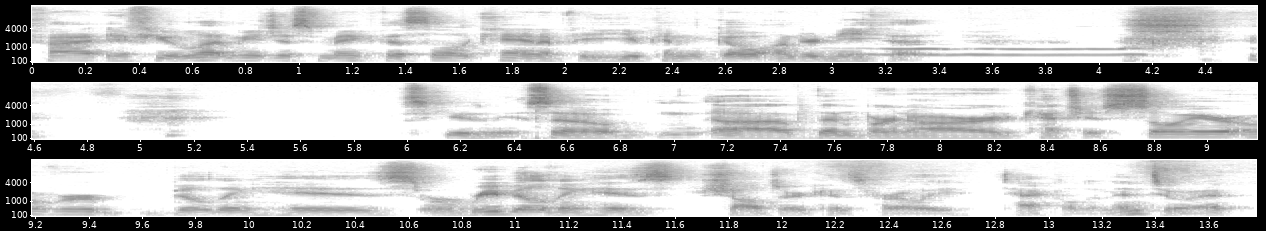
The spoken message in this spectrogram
if I if you let me just make this little canopy, you can go underneath it. Excuse me. So uh, then Bernard catches Sawyer over building his or rebuilding his shelter because Hurley tackled him into it.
